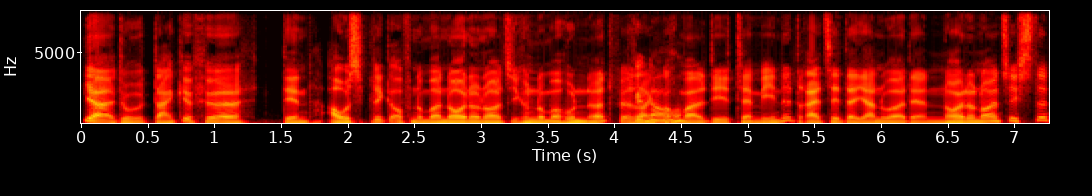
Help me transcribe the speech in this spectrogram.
Ja, du, danke für den Ausblick auf Nummer 99 und Nummer 100. Wir sagen Genau. nochmal die Termine. 13. Januar der 99.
